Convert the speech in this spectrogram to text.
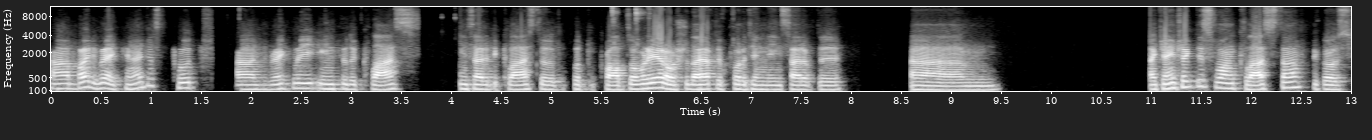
uh, by the way, can I just put uh, directly into the class, inside of the class to put the props over here, or should I have to put it in the inside of the, um, I can check this one class stuff because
